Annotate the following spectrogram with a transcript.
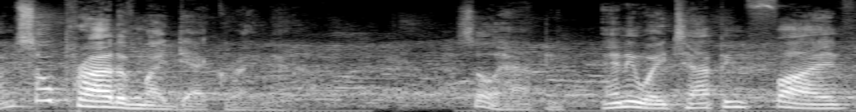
I'm so proud of my deck right now. So happy. Anyway, tapping five.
